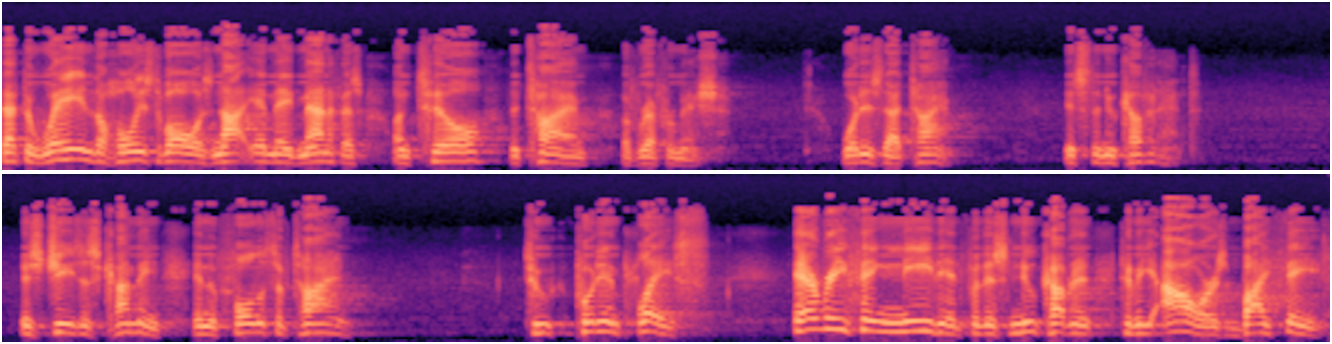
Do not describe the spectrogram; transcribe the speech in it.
That the way into the holiest of all was not yet made manifest until the time of Reformation. What is that time? It's the new covenant. It's Jesus coming in the fullness of time to put in place everything needed for this new covenant to be ours by faith.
